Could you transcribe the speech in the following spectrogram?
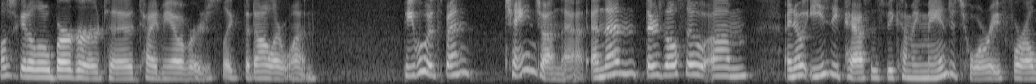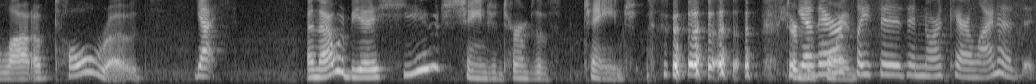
I'll just get a little burger to tide me over, just like the dollar one. People would spend change on that. And then there's also, um, I know E-ZPass is becoming mandatory for a lot of toll roads. Yes. And that would be a huge change in terms of change. yeah, there are places in North Carolina. That,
